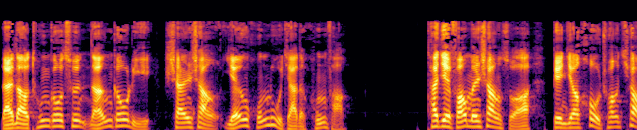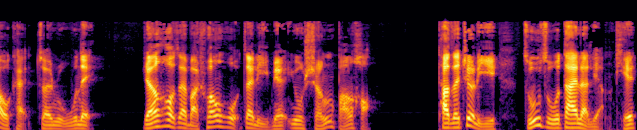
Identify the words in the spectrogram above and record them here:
来到通沟村南沟里山上严红路家的空房。他见房门上锁，便将后窗撬开，钻入屋内，然后再把窗户在里面用绳绑好。他在这里足足待了两天。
